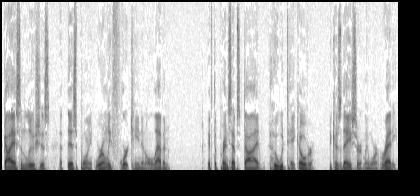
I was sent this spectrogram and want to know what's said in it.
Gaius and Lucius, at this point, were only 14 and 11, if the princeps died, who would take over? Because they certainly weren't ready.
